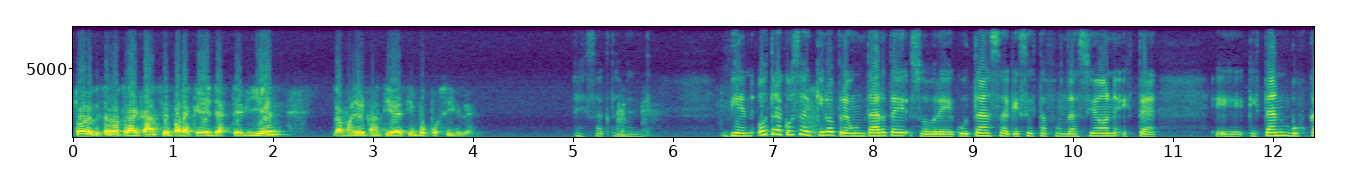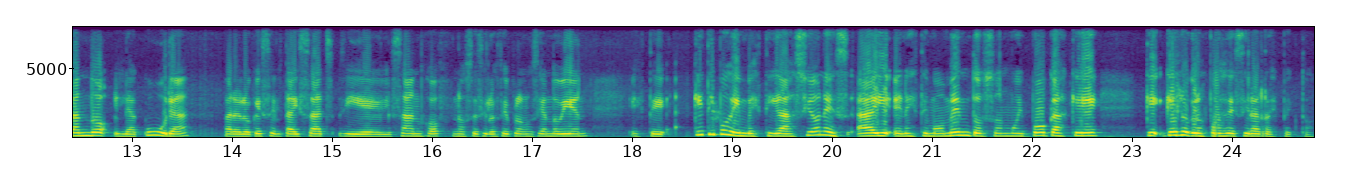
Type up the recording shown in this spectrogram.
todo lo que sea a nuestro alcance para que ella esté bien la mayor cantidad de tiempo posible. Exactamente. Bien, otra cosa que quiero preguntarte sobre Cutasa, que es esta fundación, este, que están buscando la cura para lo que es el tay y el Sandhoff, no sé si lo estoy pronunciando bien. Este, ¿Qué tipo de investigaciones hay en este momento? ¿Son muy pocas? ¿Qué, qué, es lo que nos puedes decir al respecto?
